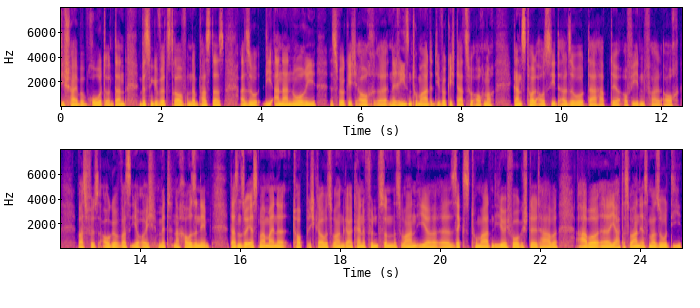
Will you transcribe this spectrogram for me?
die Scheibe Brot und dann ein bisschen Gewürz drauf und dann passt das. Also die Ananori ist wirklich wirklich auch äh, eine Riesentomate, die wirklich dazu auch noch ganz toll aussieht. Also da habt ihr auf jeden Fall auch was fürs Auge, was ihr euch mit nach Hause nehmt. Das sind so erstmal meine Top, ich glaube, es waren gar keine fünf, sondern es waren eher äh, sechs Tomaten, die ich euch vorgestellt habe. Aber äh, ja, das waren erstmal so die,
